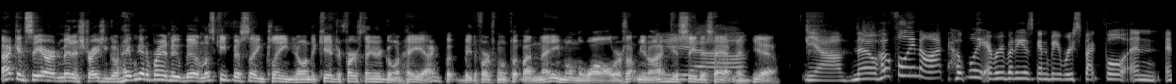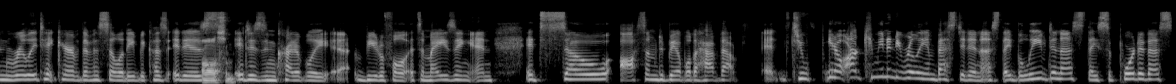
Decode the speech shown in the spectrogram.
I can see our administration going, "Hey, we got a brand new building. Let's keep this thing clean." You know, and the kids are first thing they're going, "Hey, I can put, be the first one to put my name on the wall or something." You know, I can just yeah. see this happening. Yeah. Yeah. No, hopefully not. Hopefully everybody is going to be respectful and and really take care of the facility because it is awesome. it is incredibly uh, beautiful. It's amazing and it's so awesome to be able to have that to you know, our community really invested in us. They believed in us, they supported us,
